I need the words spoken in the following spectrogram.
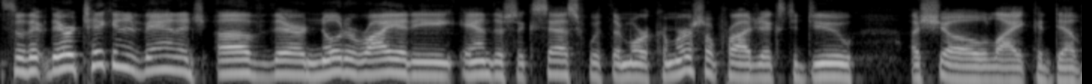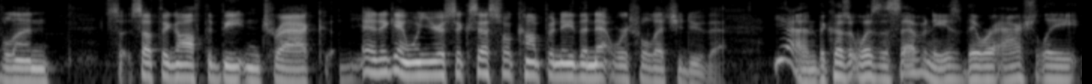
so they they were taking advantage of their notoriety and their success with their more commercial projects to do a show like a Devlin, something off the beaten track. And again, when you're a successful company, the networks will let you do that. Yeah, and because it was the 70s, they were actually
